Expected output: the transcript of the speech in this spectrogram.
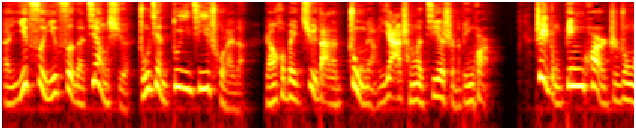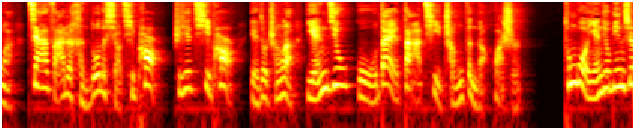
呃一次一次的降雪逐渐堆积出来的，然后被巨大的重量压成了结实的冰块。这种冰块之中啊，夹杂着很多的小气泡，这些气泡。也就成了研究古代大气成分的化石。通过研究冰芯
